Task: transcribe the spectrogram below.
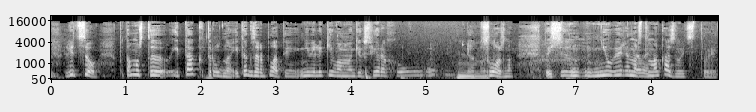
лицо. Потому что и так трудно, и так зарплаты невелики во многих сферах, не, ну сложно. Это... То есть не уверена, Давай. что наказывать стоит.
